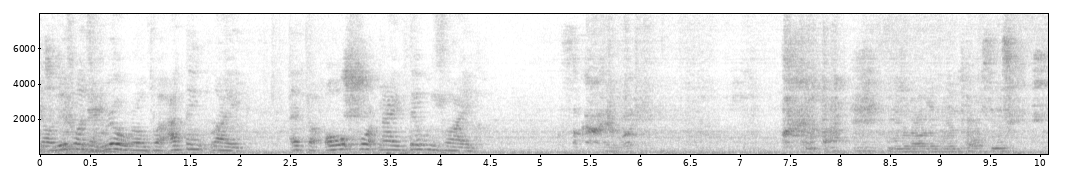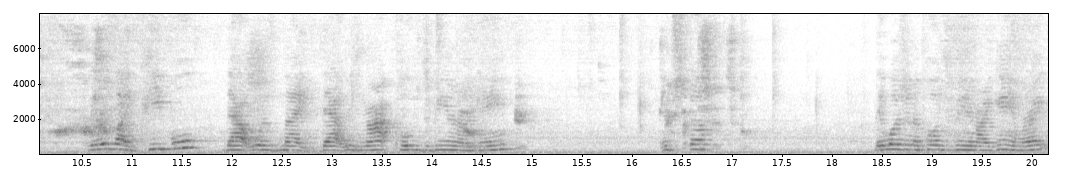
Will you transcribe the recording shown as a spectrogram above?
no this wasn't real real but I think like at the old Fortnite there was like Fuck out here, what? Using all them impulses. there was like people that was like that was not supposed to be in our game and stuff. They wasn't supposed to be in our game, right?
